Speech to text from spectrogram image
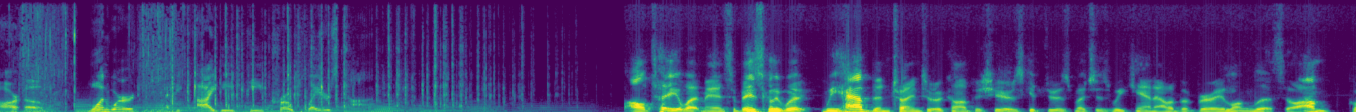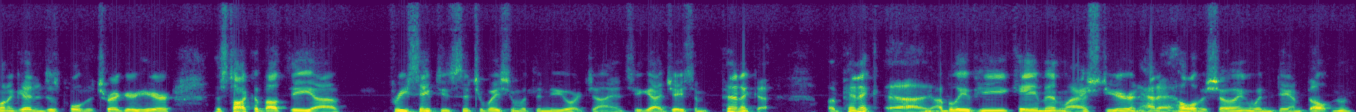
R O. One word at the IDP Pro Players Pod. I'll tell you what, man. So basically, what we have been trying to accomplish here is get through as much as we can out of a very long list. So I'm going to go ahead and just pull the trigger here. Let's talk about the uh, free safety situation with the New York Giants. You got Jason Pinnock. Pinnock, uh, I believe he came in last year and had a hell of a showing when Dane Belton,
